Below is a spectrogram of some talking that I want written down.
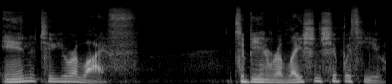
into your life, to be in relationship with you,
